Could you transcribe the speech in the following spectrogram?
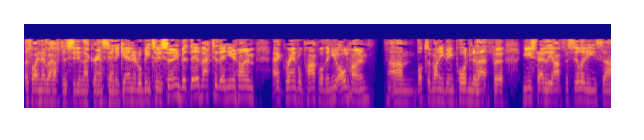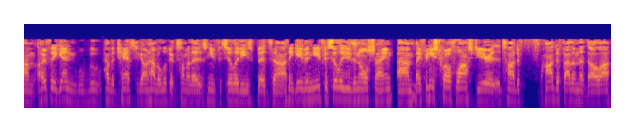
if I never have to sit in that grandstand again, it'll be too soon. But they're back to their new home at Granville Park, well, their new old home Um, lots of money being poured into that for new state-of-the-art facilities. Um, hopefully, again, we'll, we'll, have a chance to go and have a look at some of those new facilities. But uh, I think even new facilities in all, Shane, um, they finished 12th last year. It's hard to hard to fathom that they'll uh,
